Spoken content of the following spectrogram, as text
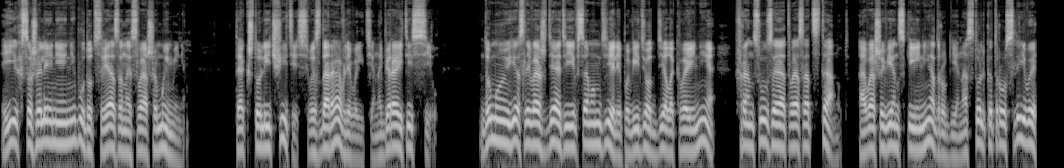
и их сожаления не будут связаны с вашим именем. Так что лечитесь, выздоравливайте, набирайтесь сил. Думаю, если ваш дядя и в самом деле поведет дело к войне, французы от вас отстанут, а ваши венские недруги настолько трусливы,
